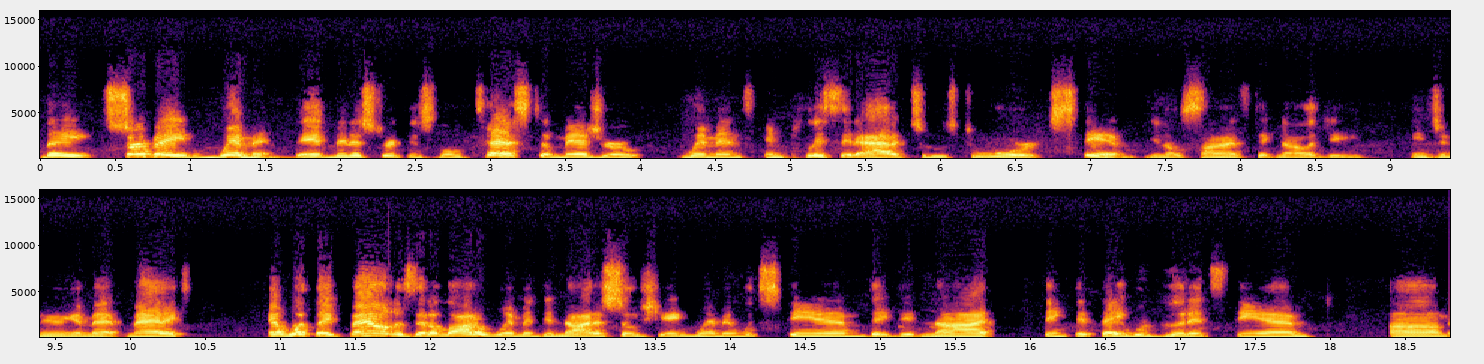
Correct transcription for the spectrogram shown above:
they surveyed women. They administered this little test to measure women's implicit attitudes toward STEM, you know, science, technology, engineering, and mathematics. And what they found is that a lot of women did not associate women with STEM. They did not think that they were good at STEM. Um,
